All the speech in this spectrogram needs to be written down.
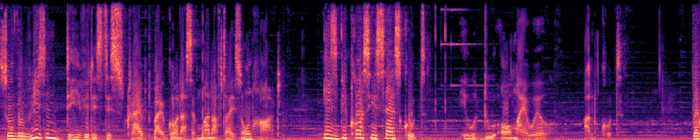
So the reason David is described by God as a man after his own heart is because he says, quote, he will do all my will, unquote. The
